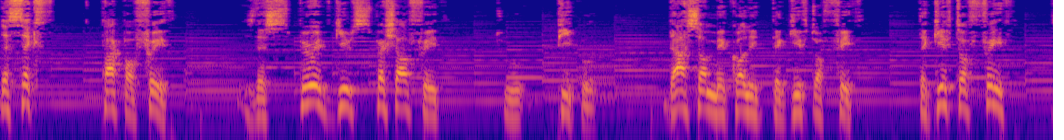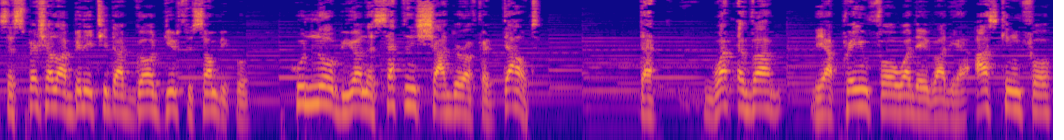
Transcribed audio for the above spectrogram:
The sixth type of faith is the Spirit gives special faith to people. That some may call it the gift of faith. The gift of faith is a special ability that God gives to some people who know beyond a certain shadow of a doubt that whatever they are praying for, whatever they are asking for,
